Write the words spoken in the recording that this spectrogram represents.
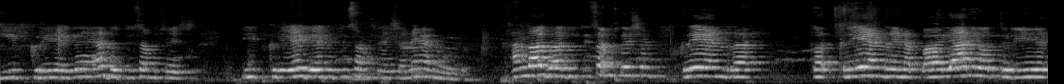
ಈ ಕ್ರಿಯೆಗೆ ದ್ಯುತಿ ಸಂಶ್ಲೇಷ ಈ ಕ್ರಿಯೆಗೆ ದ್ಯುತಿ ಸಂಶ್ಲೇಷಣೆ ಎನ್ನುವುದು ಹಂಗಾದ್ರೆ ದ್ಯುತಿ ಸಂಶ್ಲೇಷಣೆ ಕ್ರಿಯೆ ಅಂದ್ರೆ ಕ- ಕ್ರಿಯೆ ಅಂದ್ರೆ ಏನಪ್ಪ ಓದ್ತೀರಿ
